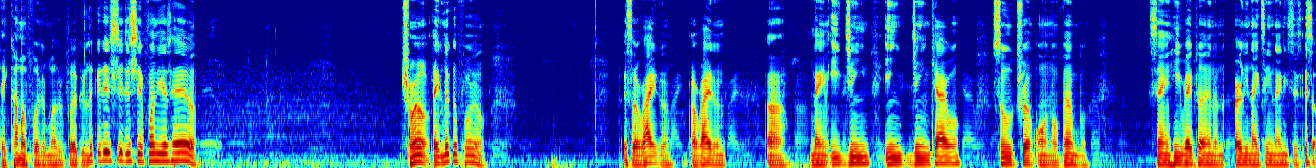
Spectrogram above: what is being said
They coming for the motherfucker. Look at this shit. This shit funny as hell. Trump, they looking for him. It's a writer, a writer uh, named E. Jean, E. Jean Carroll, sued Trump on November saying he raped her in the early 1996. It's an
